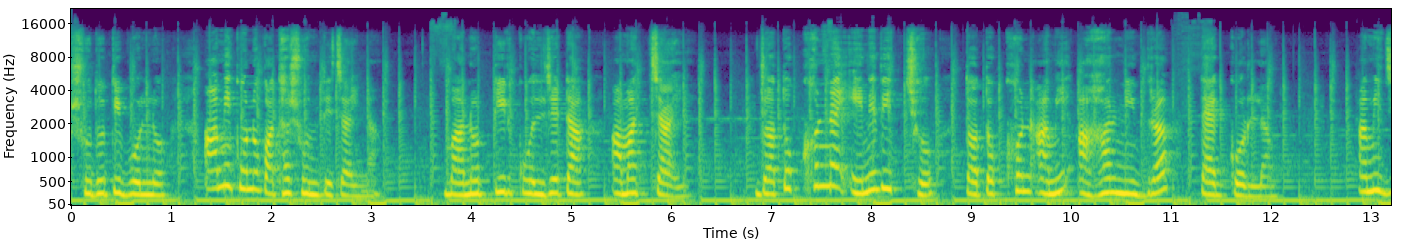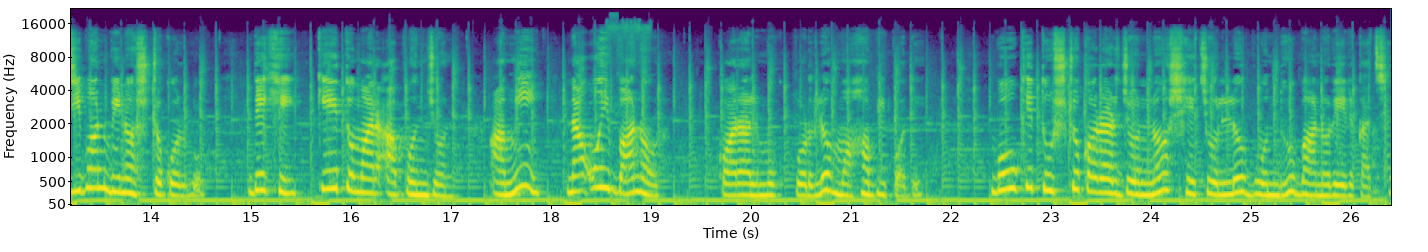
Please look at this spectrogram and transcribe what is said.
সুদতি বলল, আমি কোনো কথা শুনতে চাই না। বানরটির কলজেটা আমার চাই। যতক্ষণ না এনে দিচ্ছ, ততক্ষণ আমি আহার নিদ্রা ত্যাগ করলাম। আমি জীবন বিনষ্ট করব। দেখি কে তোমার আপনজন, আমি না ওই বানর? করাল মুখ পড়ল মহাবিপদে। বউকে তুষ্ট করার জন্য সে চলল বন্ধু বানরের কাছে।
